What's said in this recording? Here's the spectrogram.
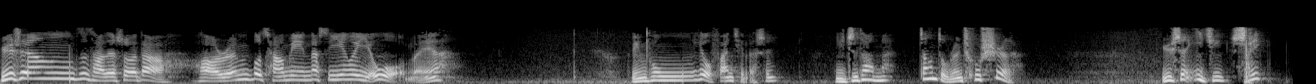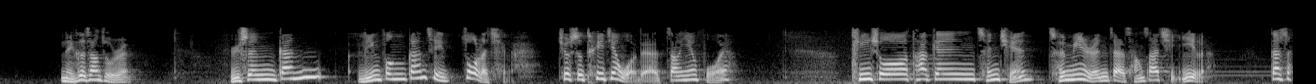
余生自嘲的说道：“好人不长命，那是因为有我们呀。”林峰又翻起了身：“你知道吗？张主任出事了。”余生一惊：“谁？哪个张主任？”余生干林峰干脆坐了起来：“就是推荐我的张延佛呀。听说他跟陈乾、陈明仁在长沙起义了，但是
